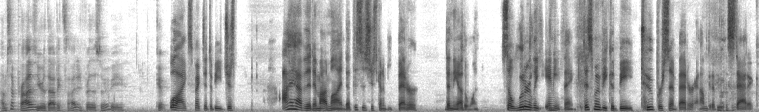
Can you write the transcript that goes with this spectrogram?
I'm surprised you're that excited for this movie. Okay. well, I expect it to be just, I have it in my mind that this is just going to be better than the other one. So, literally anything. This movie could be 2% better, and I'm going to be ecstatic.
